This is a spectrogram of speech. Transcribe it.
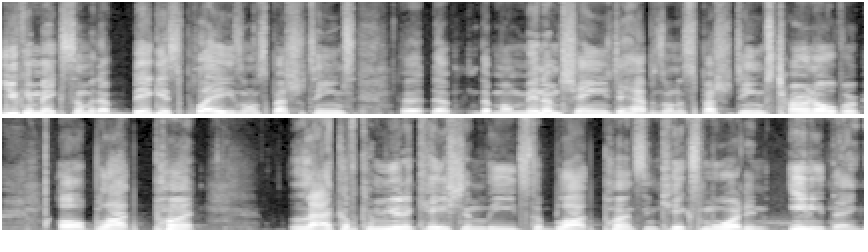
You can make some of the biggest plays on special teams. The, the, the momentum change that happens on a special teams turnover or block punt lack of communication leads to block punts and kicks more than anything.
